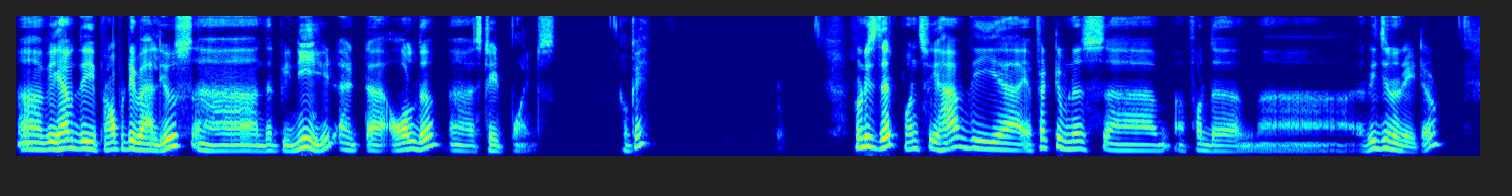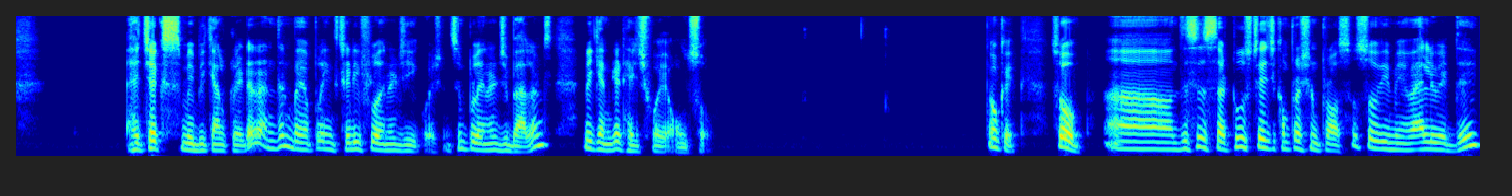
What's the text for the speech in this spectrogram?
uh, we have the property values uh, that we need at all the state points. Okay. Notice that once we have the uh, effectiveness um, for the uh, regenerator, Hx may be calculated and then by applying steady flow energy equation, simple energy balance, we can get Hy also. Okay. So, uh, this is a two stage compression process. So, we may evaluate the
